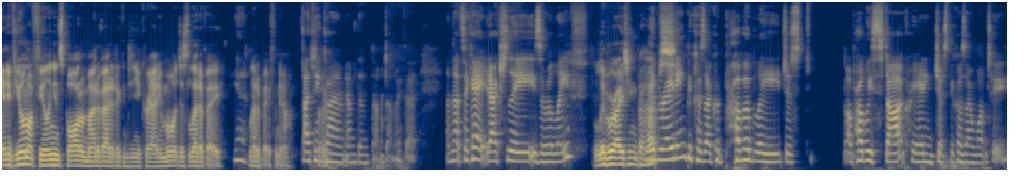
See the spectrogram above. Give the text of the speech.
And if you're not feeling inspired or motivated to continue creating more, just let it be. Yeah. Let it be for now. I think So- I'm, I'm. I'm done with it, and that's okay. It actually is a relief, Liberating, perhaps. liberating, because I could probably just, I'll probably start creating just because I want to,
